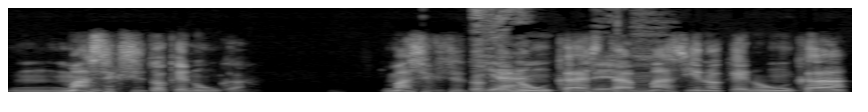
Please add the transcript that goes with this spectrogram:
más éxito que nunca más éxito que nunca, está más lleno que nunca.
